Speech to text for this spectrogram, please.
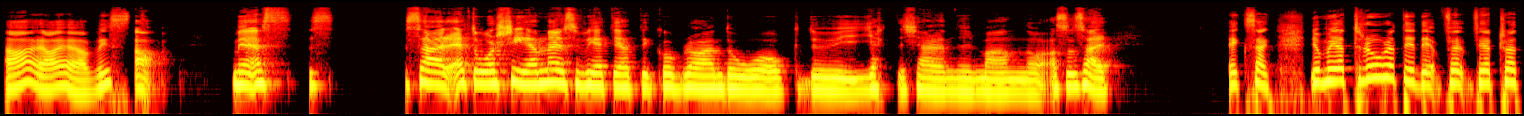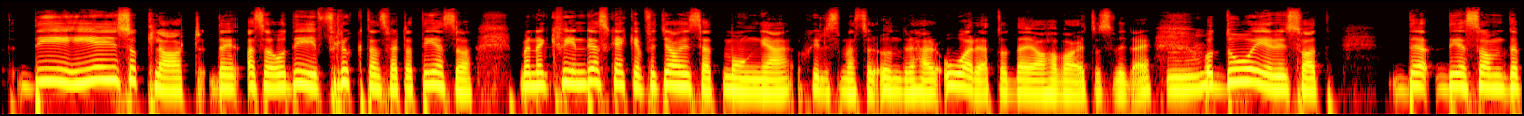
Ja, ja, ja, visst. Ja. Men så här, ett år senare så vet jag att det går bra ändå och du är jättekär en ny man. Och, alltså så här, Exakt. Ja, men jag tror att det är det. För, för jag tror att det är ju såklart, det, alltså, och det är fruktansvärt att det är så, men den kvinnliga skräcken, för jag har ju sett många skilsmässor under det här året och där jag har varit och så vidare. Och då är det ju så att det, det som det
